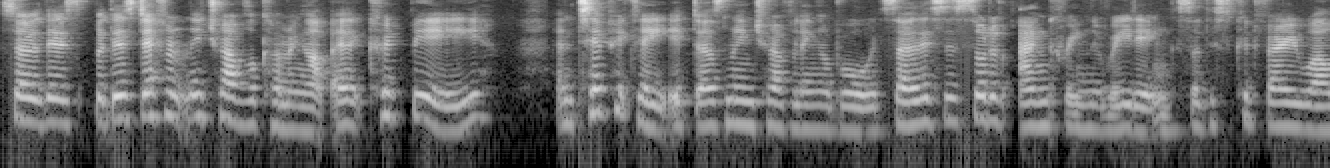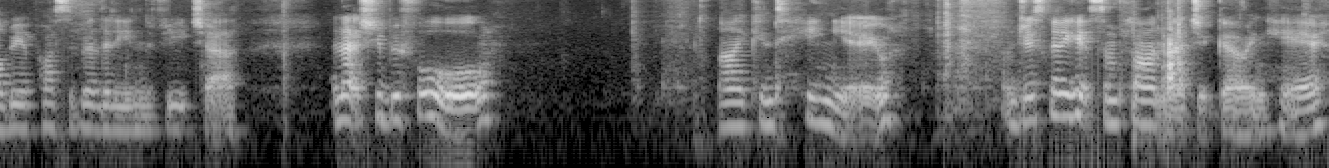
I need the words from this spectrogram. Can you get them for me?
So there's but there's definitely travel coming up, and it could be, and typically it does mean traveling abroad. So this is sort of anchoring the reading. So this could very well be a possibility in the future. And actually, before I continue, I'm just going to get some plant magic going here.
